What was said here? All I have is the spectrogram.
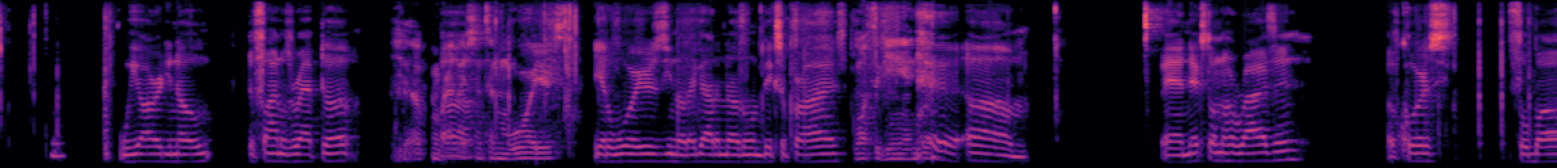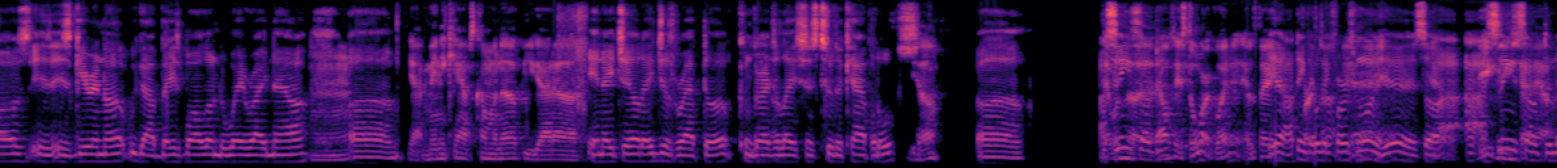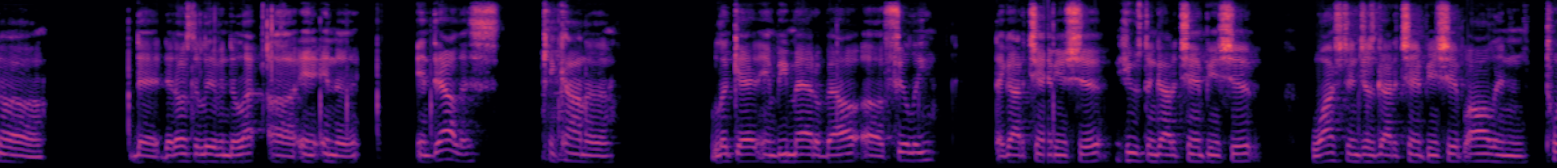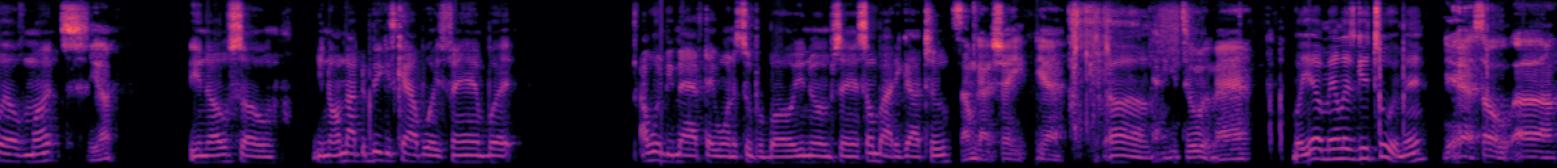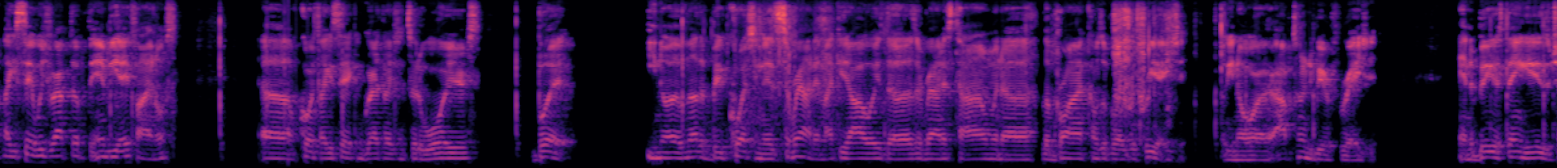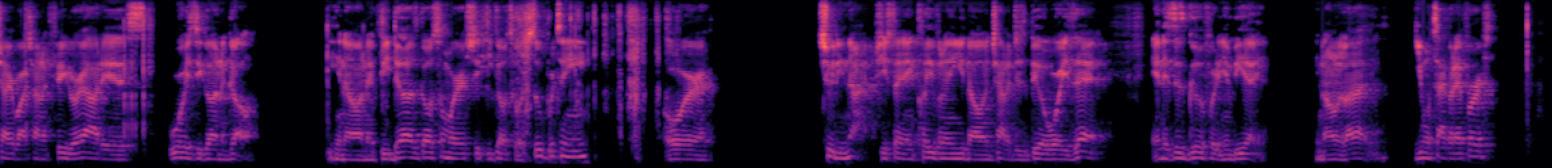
we already know the finals wrapped up. Yeah, congratulations to the Warriors Yeah, the Warriors. You know they got another one, big surprise. once again. Yeah. um, and next on the horizon, of course, footballs is, is gearing up. We got baseball underway right now. Mhm. Um, You got mini camps coming up. You got, uh, NHL they just wrapped up. Congratulations to the Capitals. yeah. Uh, I seen was, uh, something. That was historic, wasn't it? it was yeah, I think that was their first one. Yeah, so yeah. I, I, I seen something uh, that that us that live in Dela- uh, in, in the in Dallas can kind of look at and be mad about. Uh, Philly, they got a championship. Houston got a championship. Washington just got a championship, all in twelve months. Yeah. You know, so you know I'm not the biggest Cowboys fan, but I wouldn't be mad if they won a Super Bowl. You know what I'm saying? Somebody got to. Some got to shake. Yeah. Uh, Gotta get to it, man. but yeah, man, let's get to it, man. Yeah, so uh, like you said, we wrapped up the NBA Finals. Uh, of course, like you said, congratulations to the Warriors. But you know, another big question is surrounding, like it always does around this time when uh, LeBron comes up as a free agent, you know, or opportunity to be a free agent. And the biggest thing is, which everybody's trying to figure out, is where is he going to go? You know, and if he does go somewhere, should he go to a super team, or should he not? Should he stay in Cleveland, you know, and try to just build where he's at? And is this good for the NBA? You know, you want to tackle that first?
